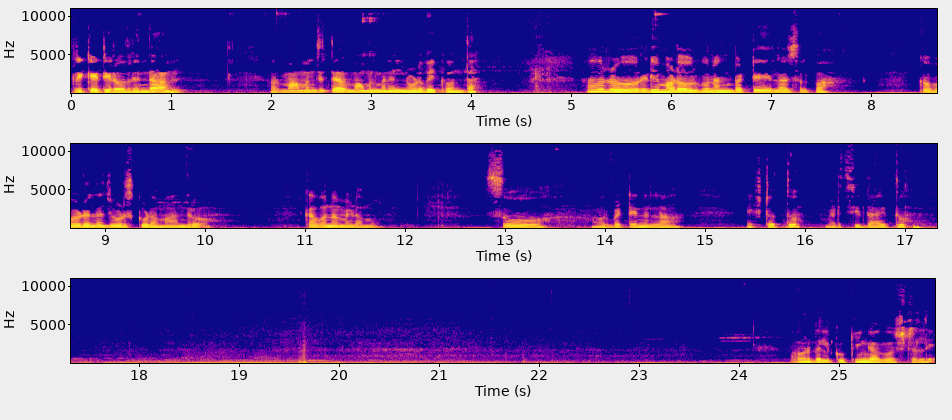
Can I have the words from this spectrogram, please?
ಕ್ರಿಕೆಟ್ ಇರೋದ್ರಿಂದ ಅವ್ರ ಮಾಮನ ಜೊತೆ ಅವ್ರ ಮಾಮನ ಮನೇಲಿ ನೋಡಬೇಕು ಅಂತ. ಅವರು ರೆಡಿ ಮಾಡೋವ್ರಿಗೂ ನನ್ನ ಬಟ್ಟೆ ಎಲ್ಲ ಸ್ವಲ್ಪ ಕಬೋರ್ಡ್ ಎಲ್ಲ ಜೋಡಿಸ್ಕೊಡಮ್ಮ ಅಂದರು. ಕವನ ಮೇಡಮು. ಸೊ ಅವ್ರ ಬಟ್ಟೆನೆಲ್ಲ ಎಷ್ಟೊತ್ತು ಮಡಿಸಿದ್ದಾಯಿತು ಅವ್ರದಲ್ಲಿ ಕುಕ್ಕಿಂಗ್ ಆಗೋ ಅಷ್ಟರಲ್ಲಿ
